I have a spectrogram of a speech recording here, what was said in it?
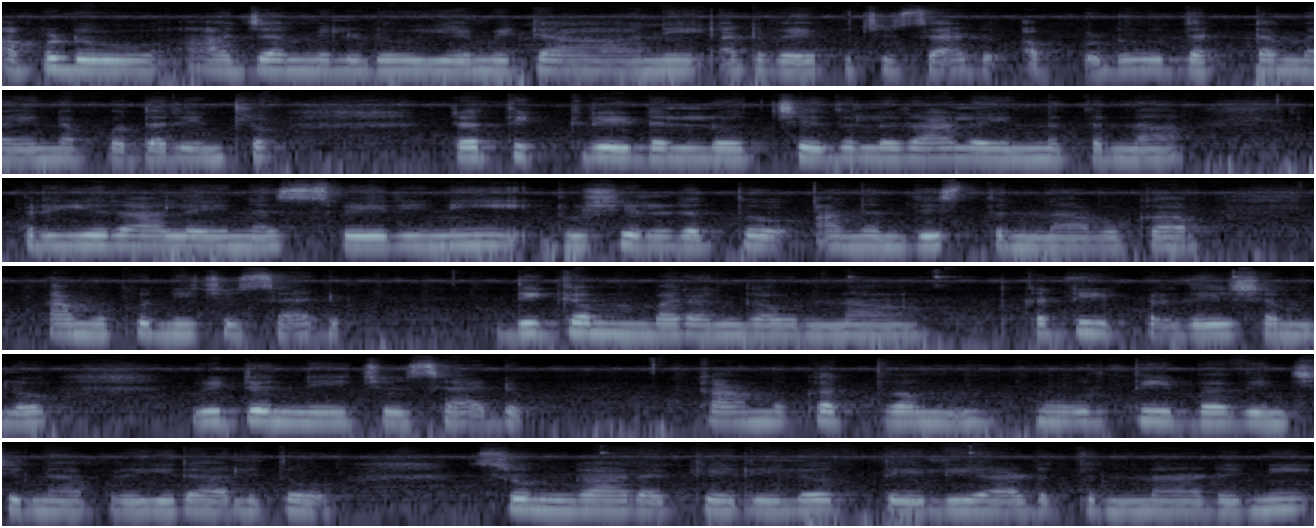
అప్పుడు ఆజామిలుడు ఏమిటా అని అటువైపు చూశాడు. అప్పుడు దట్టమైన పొదరింట్లో రతి క్రీడల్లో చేదులరాలైన తన ప్రియురాలైన స్వేరిని ఋషులతో ఆనందిస్తున్న ఒక అమ్ముకుని చూశాడు. దిగంబరంగా ఉన్న ఒకటి ప్రదేశంలో వీటిని చూశాడు. కాముకత్వం మూర్తి భవించిన ప్రియురాలితో శృంగార కేలిలో తేలియాడుతున్నాడని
